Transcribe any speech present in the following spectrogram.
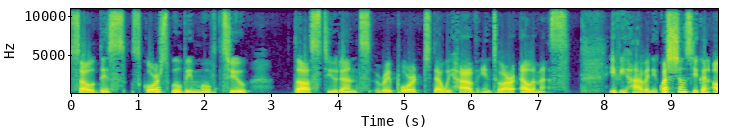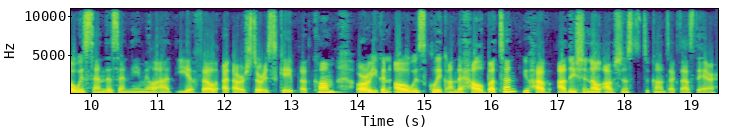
So these scores will be moved to the student report that we have into our LMS. If you have any questions, you can always send us an email at efl at ourstoryscape.com or you can always click on the help button. You have additional options to contact us there.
